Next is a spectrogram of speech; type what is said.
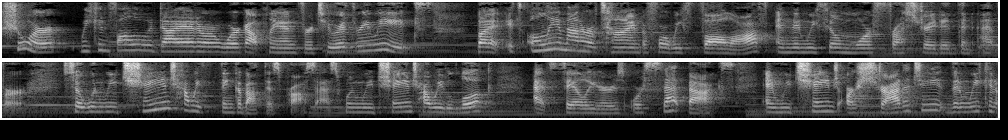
Sure, we can follow a diet or a workout plan for two or three weeks, but it's only a matter of time before we fall off and then we feel more frustrated than ever. So when we change how we think about this process, when we change how we look at failures or setbacks and we change our strategy, then we can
